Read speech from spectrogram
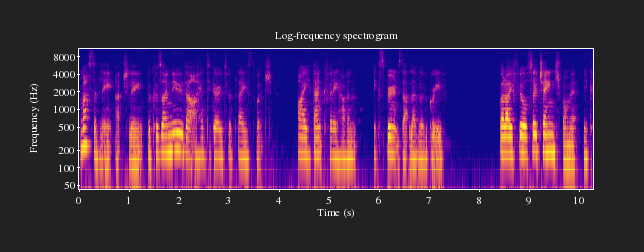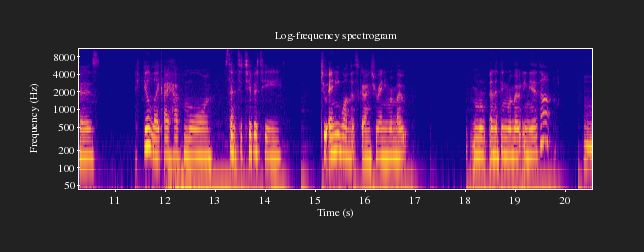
massively actually because i knew that i had to go to a place which i thankfully haven't experienced that level of grief. But i feel so changed from it because i feel like i have more sensitivity to anyone that's going through any remote anything remotely near that. Hmm.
